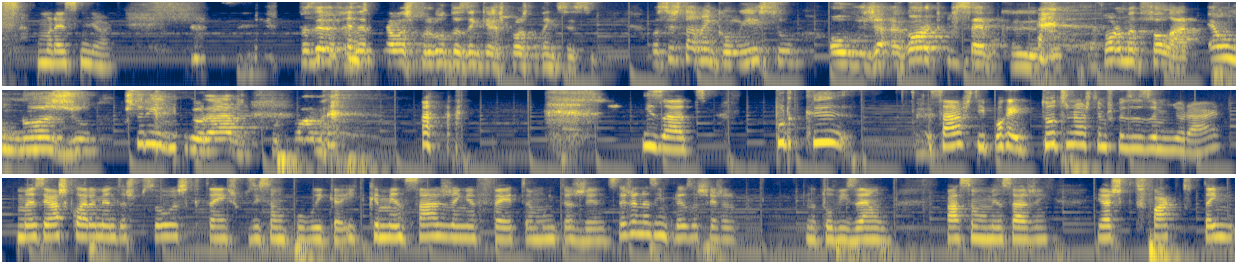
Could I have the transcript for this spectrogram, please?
merece melhor? Fazer, fazer aquelas perguntas em que a resposta tem que ser sim. Você está bem com isso? Ou já, agora que percebe que a forma de falar é um nojo, gostaria de melhorar por forma. Exato. Porque, sabes, tipo, ok, todos nós temos coisas a melhorar, mas eu acho claramente as pessoas que têm exposição pública e que a mensagem afeta muita gente, seja nas empresas, seja na televisão, passam uma mensagem, eu acho que de facto tem,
